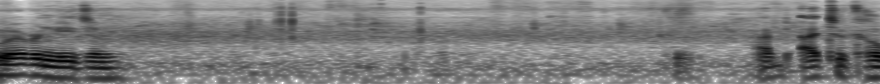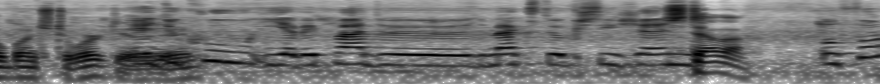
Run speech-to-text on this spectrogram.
Whoever needs them. I, I took a whole bunch to work the Et other du day. coup, il n'y avait pas de, de max d'oxygène Stella, au fond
